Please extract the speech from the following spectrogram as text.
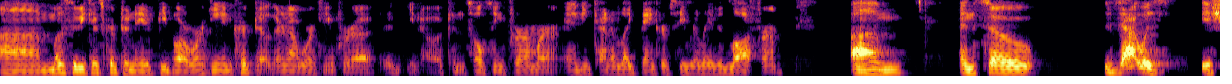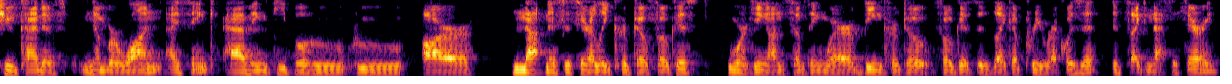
um, mostly because crypto native people are working in crypto. They're not working for a you know a consulting firm or any kind of like bankruptcy related law firm. Um, and so that was issue kind of number one. I think having people who who are not necessarily crypto focused working on something where being crypto focused is like a prerequisite. It's like necessary.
